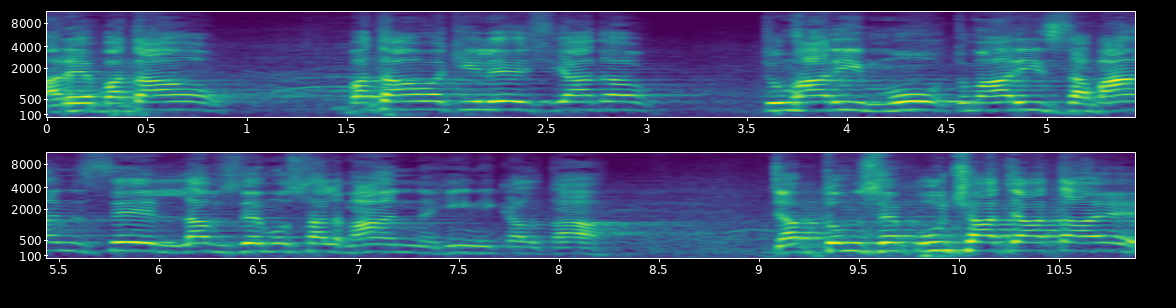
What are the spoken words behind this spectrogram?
अरे बताओ बताओ अखिलेश यादव, तुम्हारी मुँह, तुम्हारी जबान से लफ्ज मुसलमान नहीं निकलता। जब तुमसे पूछा जाता है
